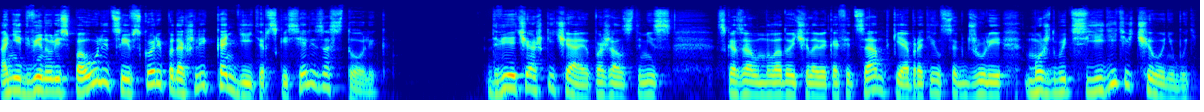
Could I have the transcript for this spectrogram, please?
Они двинулись по улице и вскоре подошли к кондитерской, сели за столик. «Две чашки чаю, пожалуйста, мисс», — сказал молодой человек официантке и обратился к Джулии. «Может быть, съедите чего-нибудь?»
